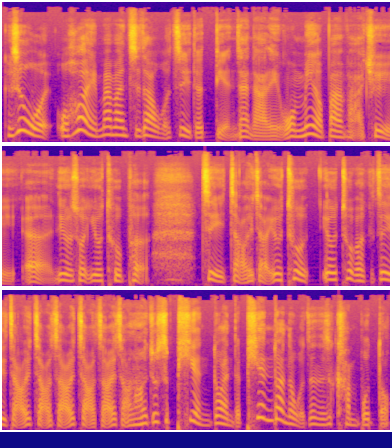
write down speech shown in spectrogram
可是我我后来也慢慢知道我自己的点在哪里，我没有办法去呃，例如说 YouTube 自己找一找 YouTube YouTube 自己找一找找一找找一找，然后就是片段的片段的，我真的是看不懂。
